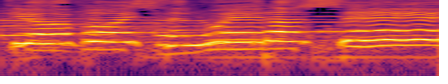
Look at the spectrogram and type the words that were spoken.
your voice and with us sing.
